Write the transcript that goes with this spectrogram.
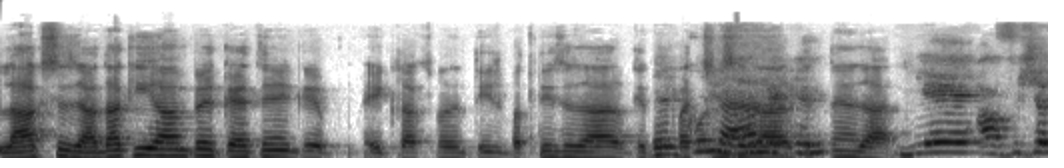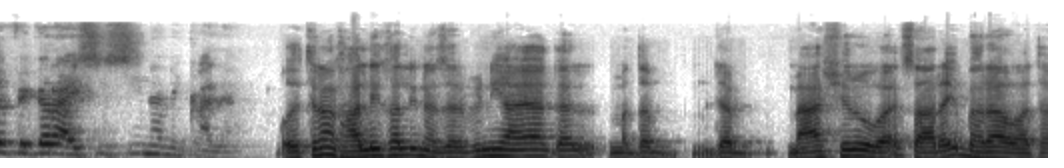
लाख से ज़्यादा की यहाँ पे कहते हैं कि एक लाख तीस बत्तीस हज़ार कितने पच्चीस हज़ार कितने हज़ार। ये ऑफिशियल फिगर आईसीसी ने निकाला वो इतना खाली खाली नज़र भी नहीं आया कल। मतलब जब मैच शुरू हुआ सारा ही भरा हुआ था।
